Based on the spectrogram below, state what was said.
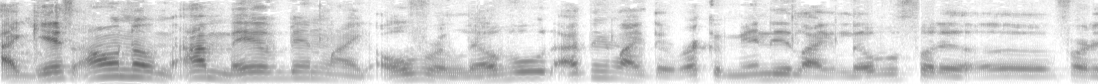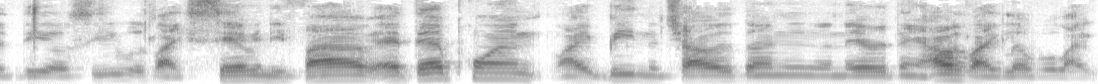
I guess I don't know. I may have been like over leveled. I think like the recommended like level for the uh for the DLC was like seventy five. At that point, like beating the chalice dungeon and everything, I was like level like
